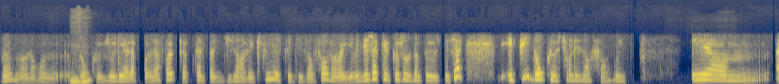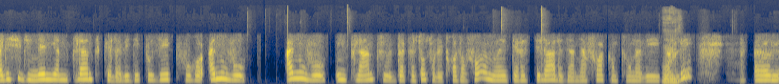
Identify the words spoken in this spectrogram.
bon, bah, alors, euh, Mhm. donc violée à la première fois, puis après elle passe 10 ans avec lui, elle fait des enfants. Enfin, ouais, il y avait déjà quelque chose d'un peu spécial. Et puis donc euh, sur les enfants, oui. Et euh, à l'issue d'une énième plainte qu'elle avait déposée pour euh, à nouveau, à nouveau une plainte d'agression sur les trois enfants. On en était resté là la dernière fois quand on avait parlé. Euh,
